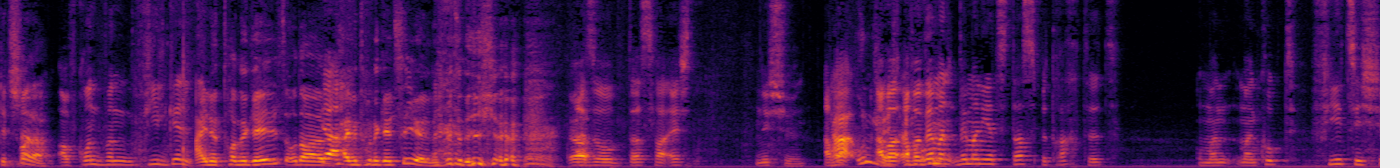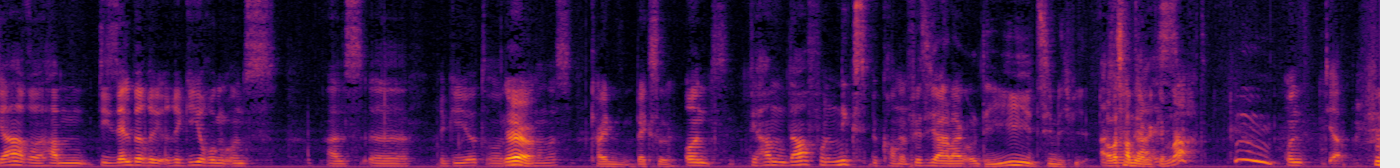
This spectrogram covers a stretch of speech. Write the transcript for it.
Geht schneller. Aufgrund von viel Geld. Eine Tonne Geld oder Ja. eine Tonne Geld zählen. Ich bitte dich. Ja. Also, das war echt nicht schön. Aber, Ja, ungerecht, aber, aber wenn, man, wenn man jetzt das betrachtet und man, man guckt, 40 Jahre haben dieselbe Re Regierung uns als äh, regiert oder Ja, das. Kein Wechsel. Und wir haben davon nichts bekommen. 40 Jahre lang und die ziemlich viel. Aber Also was haben die da damit gemacht? Und ja,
